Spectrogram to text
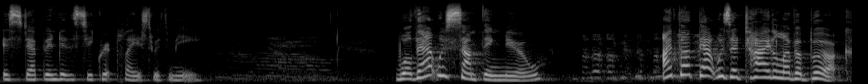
is step into the secret place with me. Well, that was something new. I thought that was a title of a book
